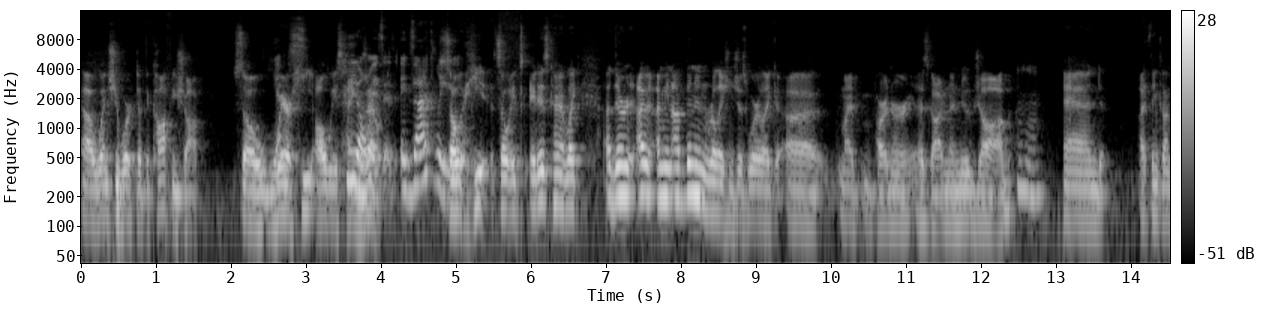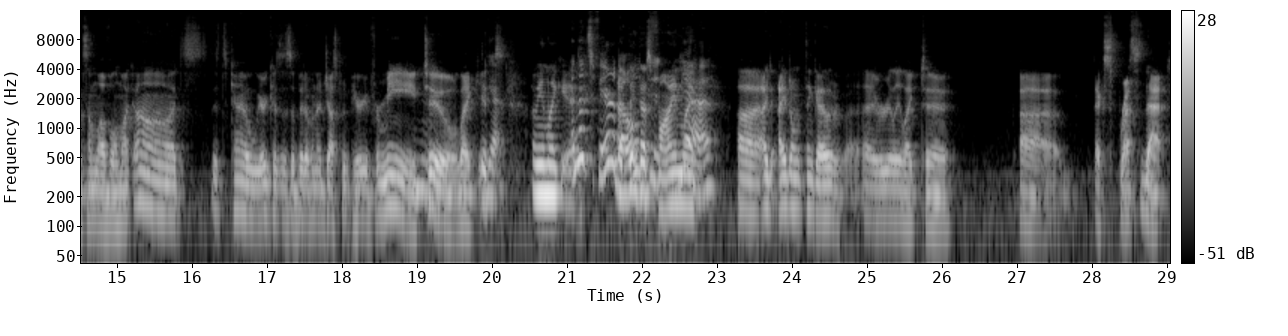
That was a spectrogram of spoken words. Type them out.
uh, when she worked at the coffee shop. So where he always hangs he always out. is exactly. So he, so it's it is kind of like uh, there. I, I mean, I've been in relationships where like uh, my partner has gotten a new job, Mhm. and I think on some level I'm like, oh, it's it's kind of weird because it's a bit of an adjustment period for me Mhm. too. Like it's, Yeah. I mean, like and that's fair though. I think that's to- fine, like, Yeah. uh, I, I don't think I, I really like to uh, express that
